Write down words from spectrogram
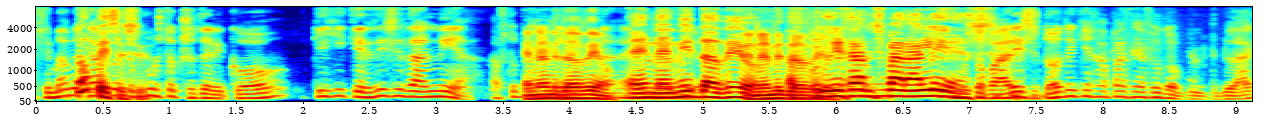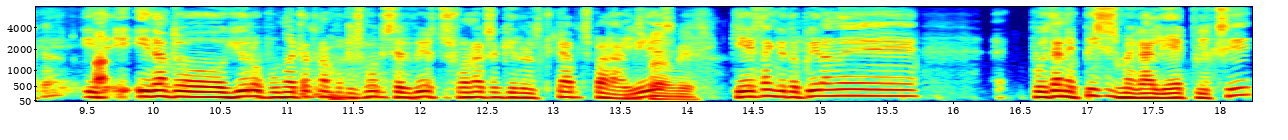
Θυμάμαι Το κάποιο πες που εσύ. ήμουν στο εξωτερικό και είχε κερδίσει η Δανία. Αυτό 92. πρέπει να το 92. 92. που ήρθαν από τις παραλίες Ήμουν στο Παρίσι τότε και είχα πάθει αυτό το, την πλάκα. Ή- Ήταν το Euro που μετά τον αποκλεισμό της Σερβίας τους φωνάξαν κυριολεκτικά από τις παραλίες παραλίες. και ήρθαν και το πήρανε. που ήταν επίσης μεγάλη έκπληξη.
